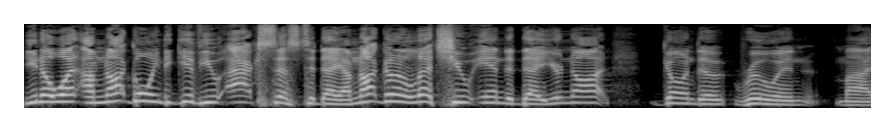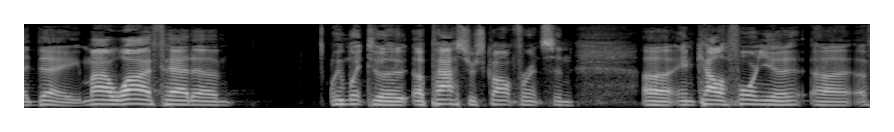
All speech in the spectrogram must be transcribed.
you know what? What? I'm not going to give you access today. I'm not going to let you in today. You're not going to ruin my day. My wife had a, we went to a, a pastor's conference in, uh, in California uh, a,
